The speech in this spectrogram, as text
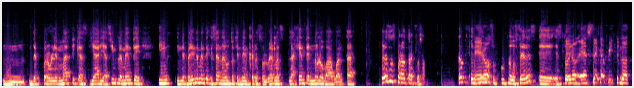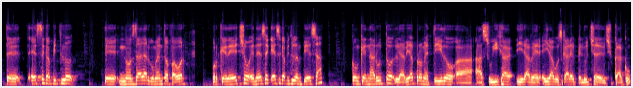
mm, de problemáticas diarias. Simplemente, independientemente que sea Naruto quien tenga que resolverlas, la gente no lo va a aguantar. Pero eso es para otra cosa. entiendo su punto de ustedes. Eh, estoy... Pero este capítulo, te, este capítulo te, nos da el argumento a favor, porque de hecho en ese, ese capítulo empieza con que Naruto le había prometido a, su hija ir a ver, ir a buscar el peluche del Shukaku.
